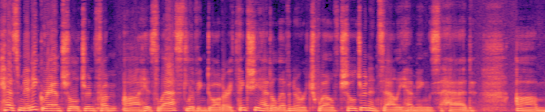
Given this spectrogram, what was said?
has many grandchildren from uh, his last living daughter. I think she had 11 or 12 children, and Sally Hemings had. Um,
